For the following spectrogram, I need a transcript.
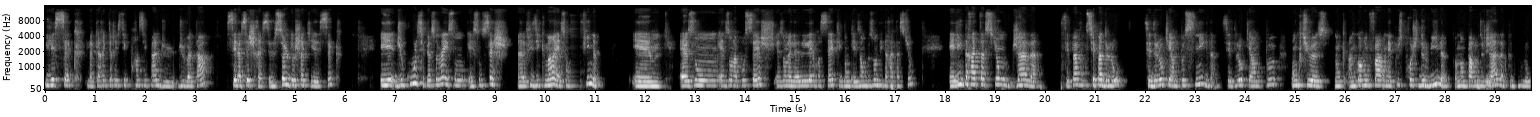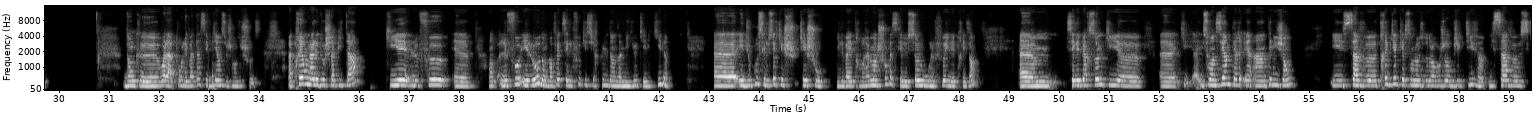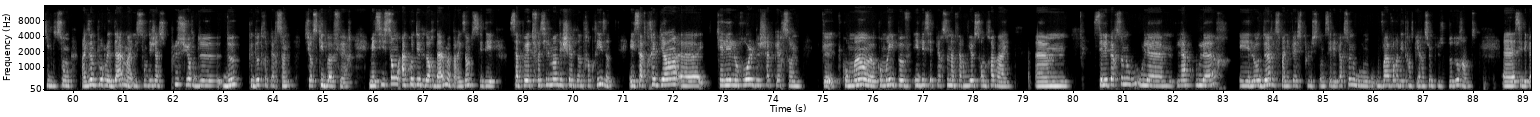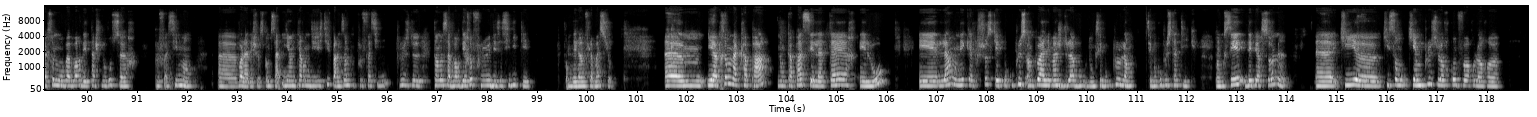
Il est sec. La caractéristique principale du, du vata, c'est la sécheresse. C'est le seul dosha qui est sec. Et du coup, ces personnes-là, elles sont, elles sont sèches physiquement, elles sont fines. Et euh, elles ont, elles ont la peau sèche, elles ont les lèvres secs, et donc elles ont besoin d'hydratation. Et l'hydratation jal, c'est pas c'est pas de l'eau, c'est de l'eau qui est un peu snigde, c'est de l'eau qui est un peu onctueuse. Donc encore une fois, on est plus proche de l'huile quand on parle de jal que de l'eau. Donc euh, voilà, pour les vatas, c'est bien ce genre de choses. Après, on a le dosha pitta, qui est le feu, euh, le feu et l'eau. Donc, en fait, c'est le feu qui circule dans un milieu qui est liquide. Euh, et du coup, c'est le seul qui est, chaud. Il va être vraiment chaud parce que c'est le seul où le feu il est présent. Euh, c'est les personnes qui, qui, ils sont assez intelligents. Ils savent très bien quels sont leurs, objectifs. Ils savent ce qu'ils sont. Par exemple, pour le dharma, ils sont déjà plus sûrs d'eux que d'autres personnes sur ce qu'ils doivent faire. Mais s'ils sont à côté de leur dharma, par exemple, c'est des, ça peut être facilement des chefs d'entreprise et ils savent très bien euh, quel est le rôle de chaque personne, que, comment, euh, comment ils peuvent aider cette personne à faire mieux son travail. Euh, c'est les personnes où, la, la, couleur et l'odeur, se manifestent plus. Donc, c'est les personnes où on va avoir des transpirations plus odorantes. C'est des personnes où on va avoir des taches de rousseur plus facilement. Euh, voilà, des choses comme ça. Il y a un terme digestif, par exemple, plus, facile, plus de tendance à avoir des reflux, des acidités, de l'inflammation. Euh, et après, on a kappa. Donc, kappa, c'est la terre et l'eau. Et là, on est quelque chose qui est beaucoup plus un peu à l'image de la boue. Donc, c'est beaucoup plus lent, c'est beaucoup plus statique. Donc, c'est des personnes euh, qui, qui, sont, qui aiment plus leur confort, leur,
